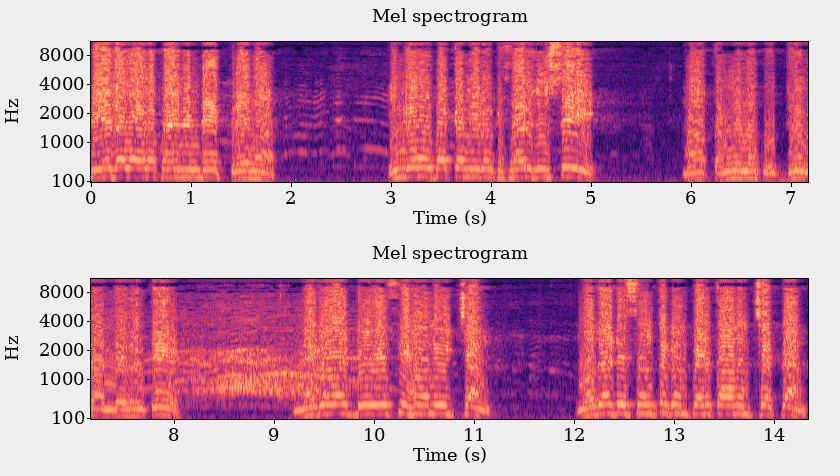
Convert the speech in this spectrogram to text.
పేదవాళ్ళపై నుండే ప్రేమ. ఇంకో పక్క మీరు ఒకసారి చూస్తే మా తమ్ముళ్ళకు ఉద్యోగాలు లేవంటే మెగా డిఎస్సి హామీ ఇచ్చాం. మొదటి సంతకం పెడతానని చెప్పాను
